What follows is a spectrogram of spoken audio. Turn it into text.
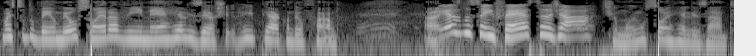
Mas tudo bem, o meu sonho era vir, né? Realizei, eu chego a arrepiar quando eu falo. Ai. Mesmo sem festa, já. Tinha um sonho realizado.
